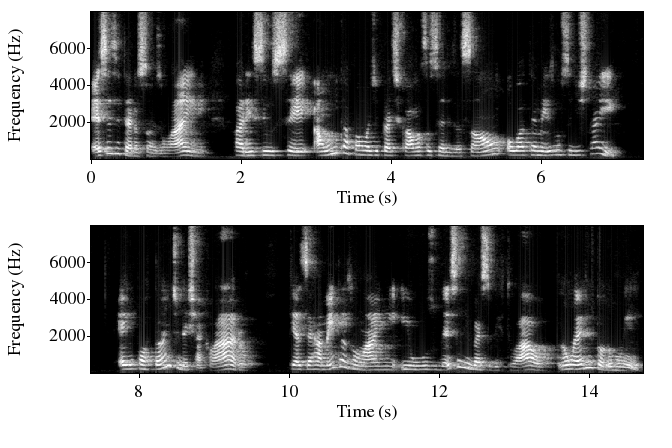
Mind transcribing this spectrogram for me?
essas interações online pareciam ser a única forma de praticar uma socialização ou até mesmo se distrair. É importante deixar claro que as ferramentas online e o uso desse universo virtual não é de todo ruim.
